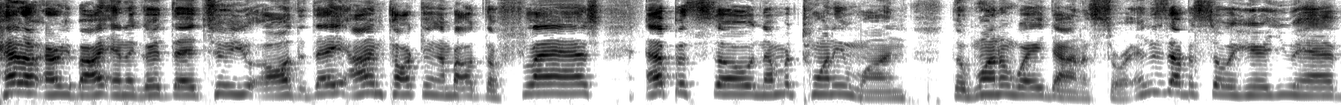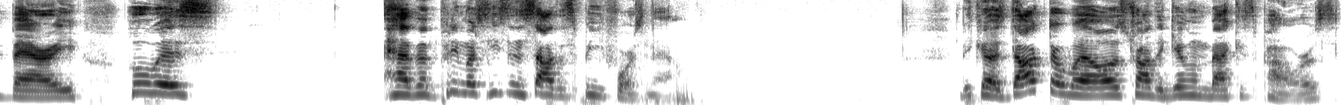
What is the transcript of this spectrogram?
Hello, everybody, and a good day to you all. Today, I'm talking about The Flash, episode number 21, The Runaway Dinosaur. In this episode here, you have Barry, who is having pretty much, he's inside the Speed Force now. Because Dr. Wells tried to give him back his powers,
